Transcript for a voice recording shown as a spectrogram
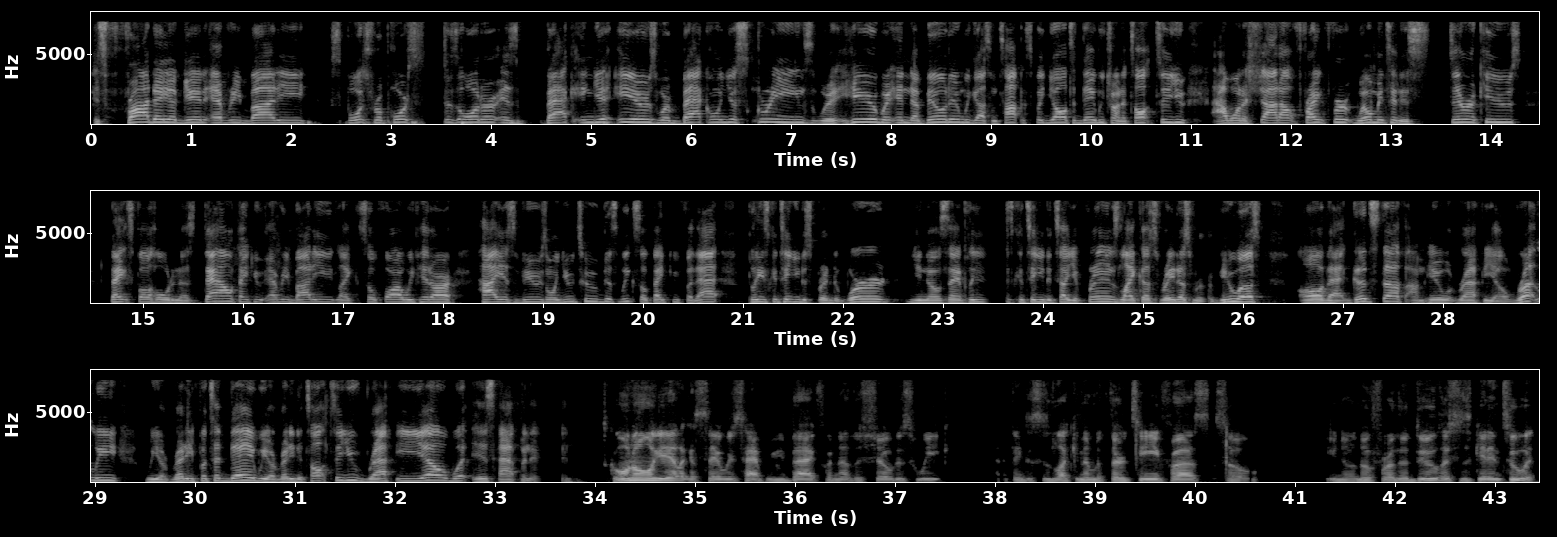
It's Friday again, everybody. Sports Reports order is back in your ears. We're back on your screens. We're here. We're in the building. We got some topics for y'all today. We're trying to talk to you. I want to shout out Frankfort, Wilmington, and Syracuse. Thanks for holding us down. Thank you, everybody. Like so far, we've hit our highest views on YouTube this week. So thank you for that. Please continue to spread the word. You know what I'm saying? Please continue to tell your friends, like us, rate us, review us, all that good stuff. I'm here with Raphael Rutley. We are ready for today. We are ready to talk to you. Raphael, what is happening? What's going on? Yeah, like I said, we're just happy to be back for another show this week. I think this is lucky number 13 for us. So, you know, no further ado, let's just get into it.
